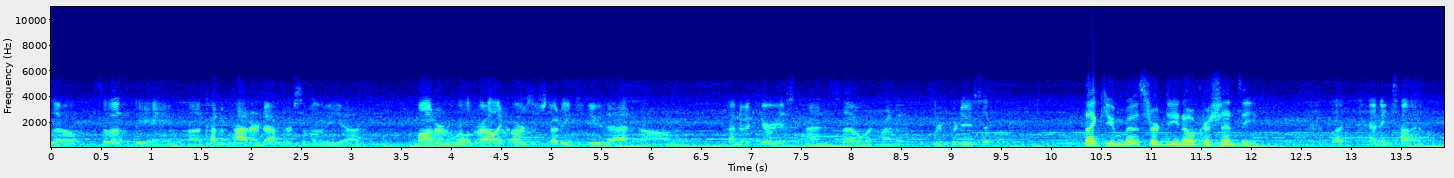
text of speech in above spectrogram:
So so that's the aim. Uh, kind of patterned after some of the uh, modern world rally cars are starting to do that. Um, kind of a curious trend, so we're trying to reproduce it. Thank you, Mr. Dino Crescenti. But anytime.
